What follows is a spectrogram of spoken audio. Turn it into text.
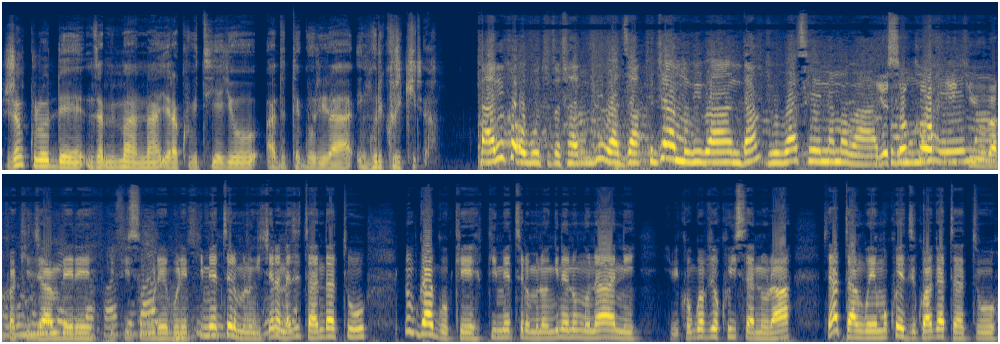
jean claude nzamimana yarakubitiyeyo adutegurira inkuru ikurikira ariko ubu tuzoca bibaza kuja mu bibanda yubatse n'amabati iyo soko yubakwa kijambere ifise uburebure bw'imetero mirongo icenda na zitandatu n'ubwaguke bw'imetero mirongo ine n'umunani ibikorwa byo kuyisanura byatanguye mu kwezi kwa gatatu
